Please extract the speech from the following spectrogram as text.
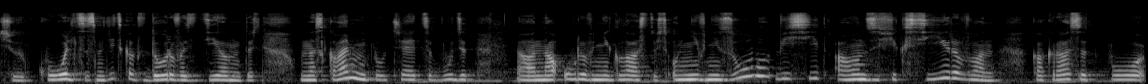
еще кольца смотрите как здорово сделано. То есть у нас камень получается будет а, на уровне глаз. То есть он не внизу висит а он зафиксирован как раз вот по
